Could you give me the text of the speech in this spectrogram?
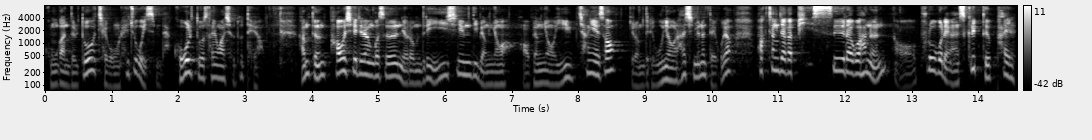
공간들도 제공을 해주고 있습니다. 그걸 또 사용하셔도 돼요 아무튼 PowerShell이라는 것은 여러분들이 이 CMD 명령어 어, 명령어 이 창에서 여러분들이 운영을 하시면 되고요. 확장자가 PS라고 하는 어, 프로그램 스크립트 파일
